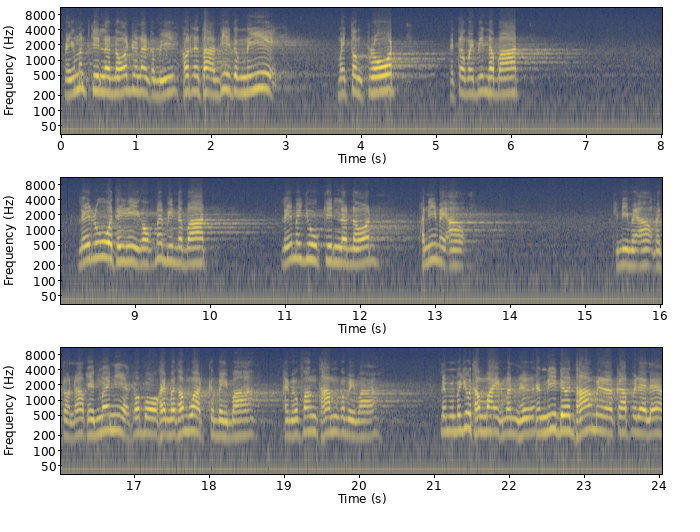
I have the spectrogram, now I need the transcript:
ไม่งั้นมันกินแล้วนอนอยู่นั่นก็มีเพราะสถานที่ตรงนี้ ไม่ต้องโปรด ไม่ต้องไปบินธบาตเลยรู้ว่าที่นี่เขาไม่บินธบาตเลยไม่อยู่กินแล้วนอนพันนี้ไม่เอา ที่นี่ไม่เอาไม่ต้อนรับ เห็นไหมเนี่ยเขาบอกให้มาทำวัดก็ไม่มา ให้มาฟังธรรมก็ไม่มา แล้วมันมายุ่ทำไมมันเหรออย่างนี้เดินทางไม่ได้กลับไปได้แล้ว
